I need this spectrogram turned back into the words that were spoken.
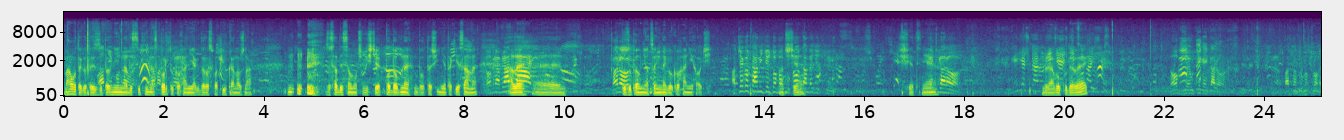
Mało tego, to jest zupełnie inna dyscyplina sportu, kochani, jak dorosła piłka nożna. Zasady są oczywiście podobne, bo też i nie takie same, ale e, Karol, zupełnie o co innego, kochani, chodzi. a czego tam idziesz do boku? Patrzcie. Świetnie, brawo Pudełek. Dobrze, uciekaj Karol. Patrz na drugą stronę.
